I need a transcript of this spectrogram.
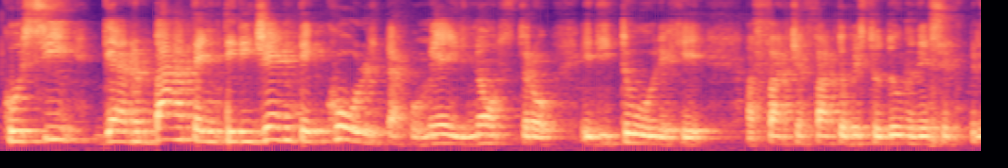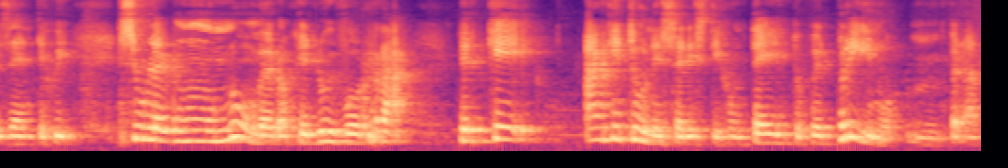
così garbata, intelligente e colta come è il nostro editore che ci ha fatto questo dono di essere presente qui, su un numero che lui vorrà, perché anche tu ne saresti contento per primo, mm, per-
